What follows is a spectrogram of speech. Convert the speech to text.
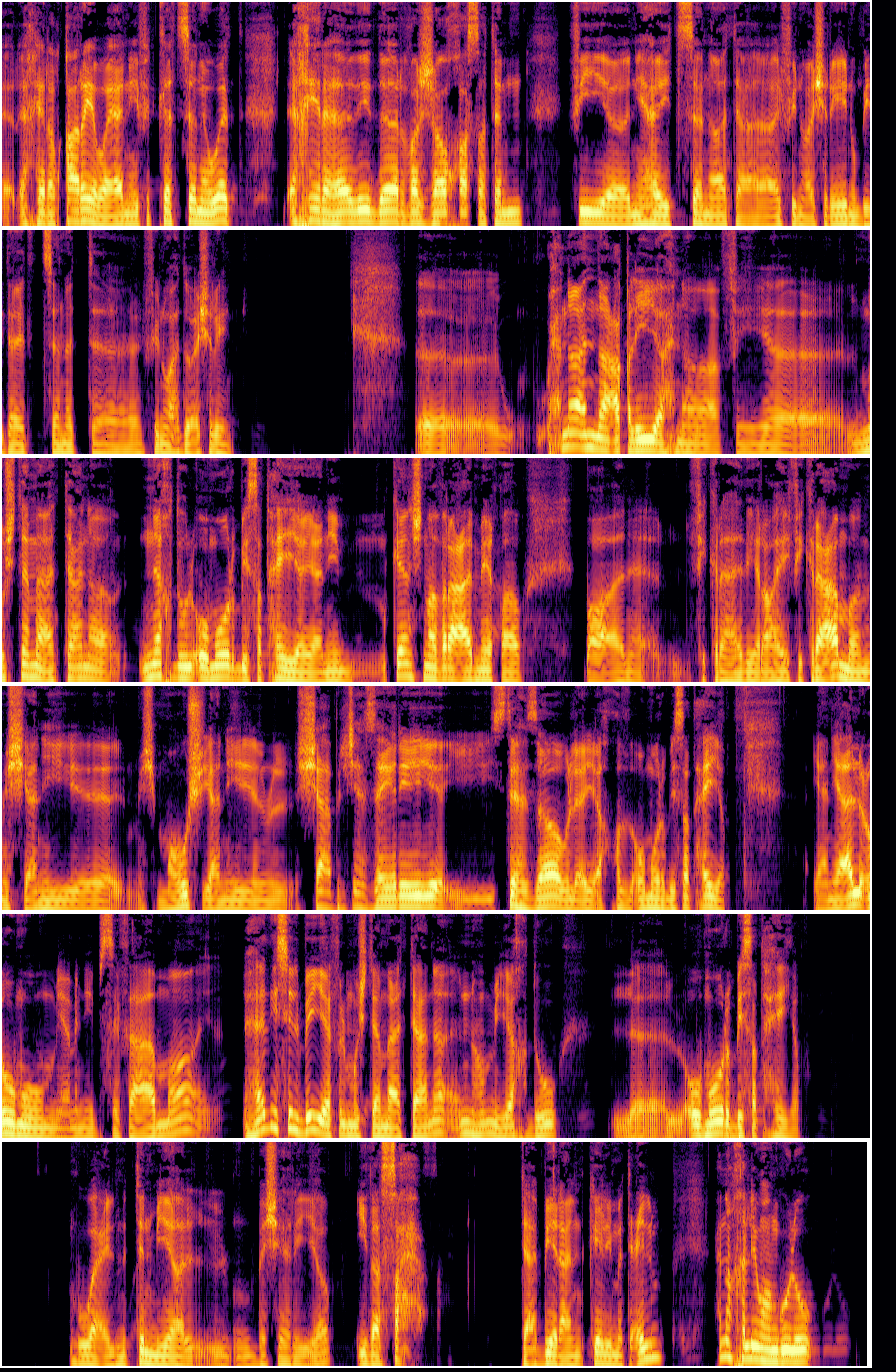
الأخيرة القريبة. يعني في الثلاث سنوات الأخيرة هذه دار ضجة وخاصة في نهاية السنة تاع 2020 وبداية سنة 2021 وحنا عندنا عقلية إحنا في المجتمع تاعنا ناخذ الأمور بسطحية يعني ما كانش نظرة عميقة. الفكرة هذه راهي فكرة عامة مش يعني مش ماهوش يعني الشعب الجزائري يستهزأ ولا يأخذ الأمور بسطحية. يعني على العموم يعني بصفة عامة هذه سلبية في المجتمع تاعنا إنهم ياخذوا الأمور بسطحية. هو علم التنمية البشرية. إذا صح تعبير عن كلمة علم إحنا نخليوها نقولوا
